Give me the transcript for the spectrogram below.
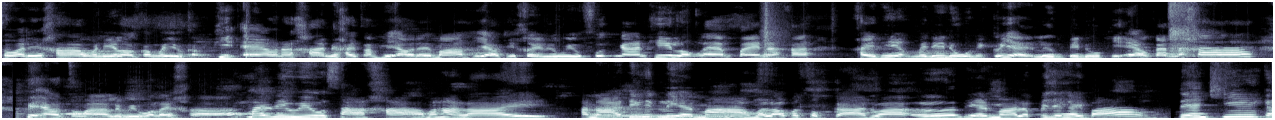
สวัสดีค่ะ วันนี้เราก็มาอยู่กับพี่แอลนะคะ มีใครจำพี่แอลได้บ้าง พี่แอลที่เคยรีวิวฝึกงานที่โรงแรมไปนะคะ ใครที่ยังไม่ได้ดูเนี่ยก็อย่าลืมไปดูพี่แอลกันนะคะ พี่แอลจะมารีวิวอะไรคะ มารีวิวสาขามหาลัยคณะที่เรียนมามาเล่าประสบการณ์ว่า เออเรียนมาแล้วเป็นยังไงบ้าง เรียนที่เก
